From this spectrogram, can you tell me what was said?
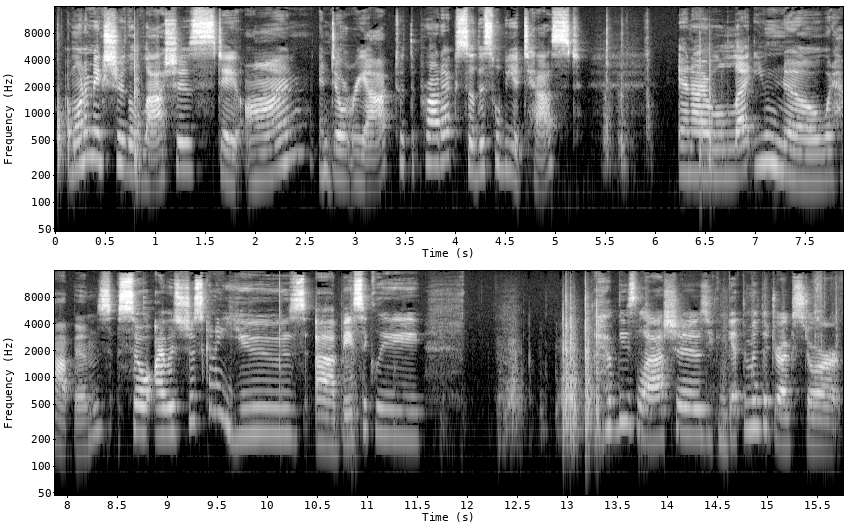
I want to make sure the lashes stay on and don't react with the product. So this will be a test. And I will let you know what happens. So I was just going to use uh, basically I have these lashes. You can get them at the drugstore.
